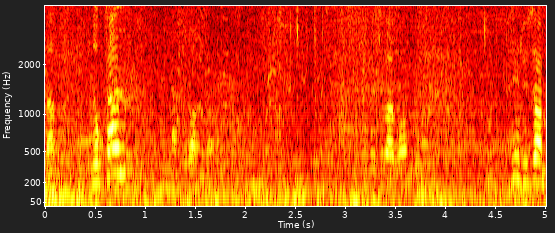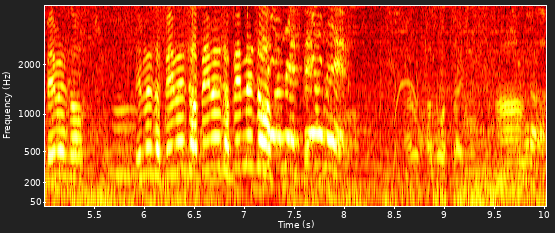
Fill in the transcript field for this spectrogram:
나 녹턴 조심하고 궁 조심하 빼면서 빼면서 빼면서 빼면서 빼면서. 빼야돼 빼야돼. 아이고 다 죽었다 이거. 아나아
